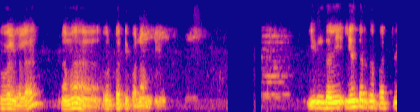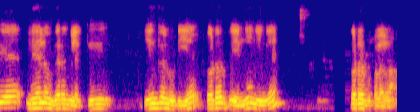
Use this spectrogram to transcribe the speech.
துகள்களை நம்ம உற்பத்தி பண்ண முடியும். இந்த இயந்திரத்தை பற்றிய மேலும் விவரங்களுக்கு எங்களுடைய தொடர்பு என்ன? நீங்கள் தொடர்பு கொள்ளலாம்.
